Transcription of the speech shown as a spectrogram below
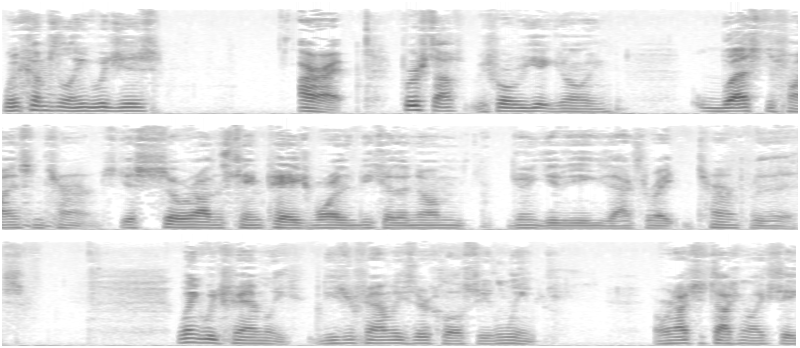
When it comes to languages, alright, first off, before we get going, let's define some terms, just so we're on the same page more than because I know I'm going to give the exact right term for this. Language families. These are families that are closely linked. And we're not just talking like, say,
